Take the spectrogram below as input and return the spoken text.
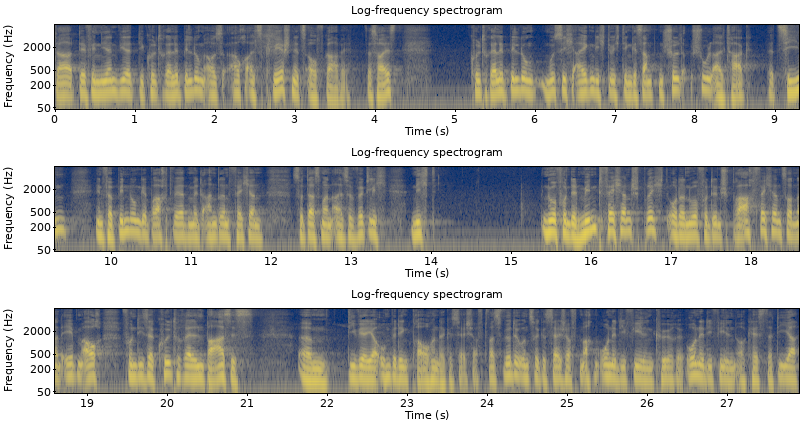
da definieren wir die kulturelle Bildung aus, auch als Querschnittsaufgabe. Das heißt, kulturelle Bildung muss sich eigentlich durch den gesamten Schul Schulalltag äh, ziehen, in Verbindung gebracht werden mit anderen Fächern, sodass man also wirklich nicht nur von den MINT-Fächern spricht oder nur von den Sprachfächern, sondern eben auch von dieser kulturellen Basis, ähm, die wir ja unbedingt brauchen in der Gesellschaft. Was würde unsere Gesellschaft machen ohne die vielen Chöre, ohne die vielen Orchester, die ja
